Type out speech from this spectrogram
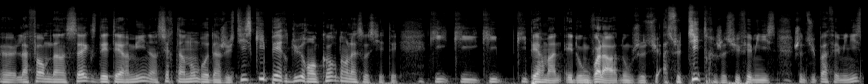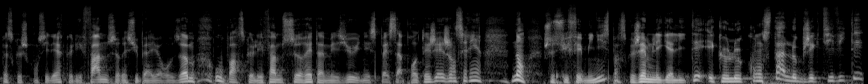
euh, la forme d'un sexe détermine un certain nombre d'injustices qui perdurent encore dans la société, qui, qui, qui, qui permanent. Et donc voilà, donc je suis, à ce titre, je suis féministe. Je ne suis pas féministe parce que je considère que les femmes seraient supérieures aux hommes ou parce que les femmes seraient à mes yeux une espèce à protéger, j'en sais rien. Non, je suis féministe parce que j'aime l'égalité et que le constat, l'objectivité,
